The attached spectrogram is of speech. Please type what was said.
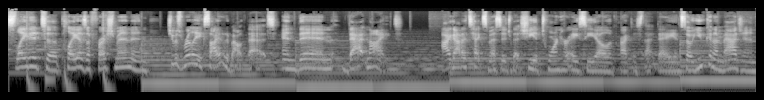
slated to play as a freshman, and she was really excited about that. And then that night, I got a text message that she had torn her ACL in practice that day. And so you can imagine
